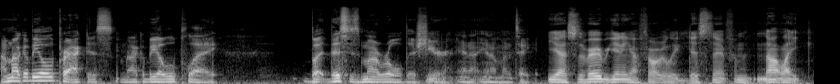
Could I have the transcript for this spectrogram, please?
I'm not going to be able to practice, I'm not going to be able to play, but this is my role this year, and, I, I'm going to take it. Yeah, so the very beginning I felt really distant from not like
